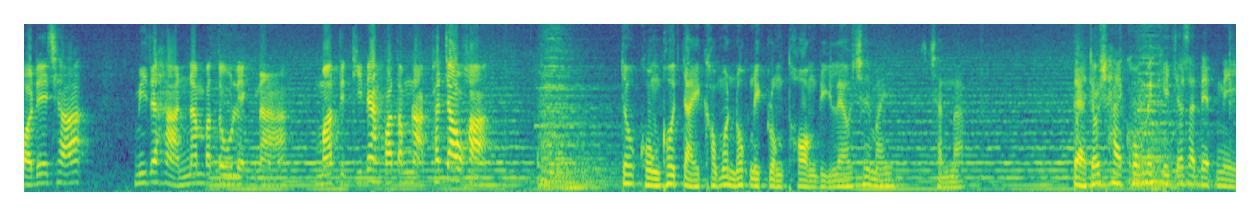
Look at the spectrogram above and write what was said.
อเดชะ มีทหารนำประตูเหล็กหนา มาติดที่หน้าพระตำหนักพระเจ้าค่ะ เจ้าคงเข้าใจคำว่านกในกรงทองดีแล้วใช่ไหมชนะ แต่เจ้าชายคงไม่คิดจะเสด็จหนี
